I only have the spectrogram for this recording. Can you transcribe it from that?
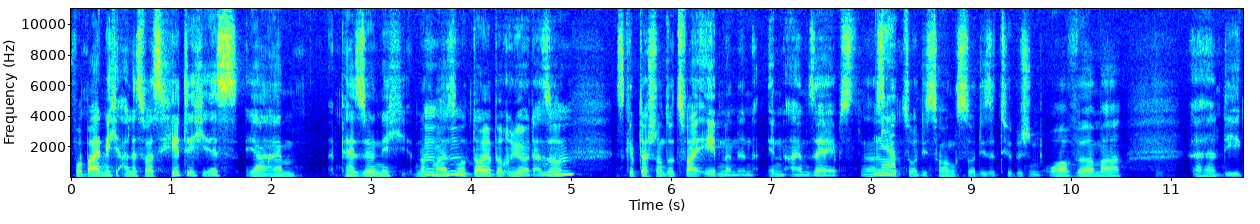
Wobei nicht alles, was hittig ist, ja einem persönlich nochmal mhm. so doll berührt. Also mhm. es gibt da schon so zwei Ebenen in, in einem selbst. Ne? Es ja. gibt so die Songs, so diese typischen Ohrwürmer, äh, die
